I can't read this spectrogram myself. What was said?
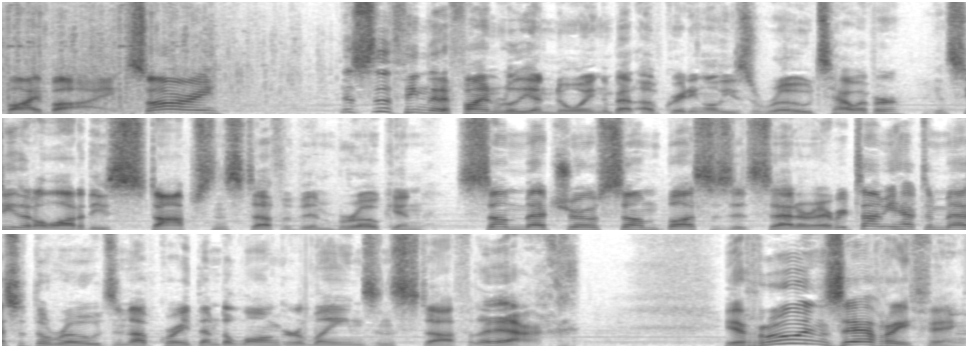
bye-bye. Sorry. This is the thing that I find really annoying about upgrading all these roads, however. You can see that a lot of these stops and stuff have been broken. Some metro, some buses, etc. Every time you have to mess with the roads and upgrade them to longer lanes and stuff, ugh, it ruins everything.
